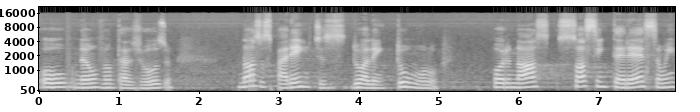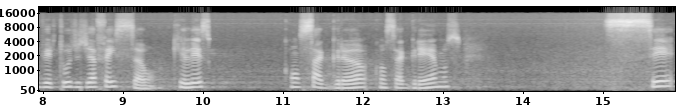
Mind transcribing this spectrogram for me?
ou não vantajoso. Nossos parentes do além-túmulo, por nós, só se interessam em virtude de afeição, que lhes consagremos se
